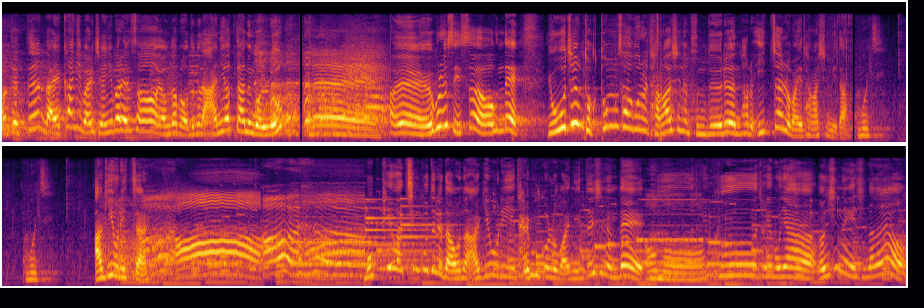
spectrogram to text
어쨌든 나의 카니발 제니발에서 영감을 얻은 건 아니었다는 걸로. 네. 예, 그럴 수 있어요. 근데 요즘 교통사고를 당하시는 분들은 바로 이 짤로 많이 당하십니다. 뭐지? 뭐지? 아기오리 짤. 아 모피와 친구들에 나오는 아기오리 닮은 걸로 많이 뜨시는데 어머 그 저기 뭐냐 연신내 계시잖아요.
